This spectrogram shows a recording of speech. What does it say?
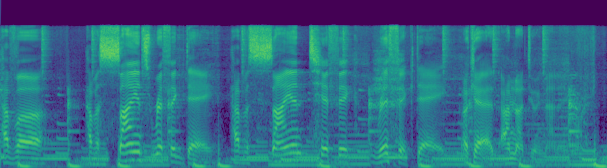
Have a have a science-rific day. Have a scientific-rific day. Okay, I'm not doing that anymore.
